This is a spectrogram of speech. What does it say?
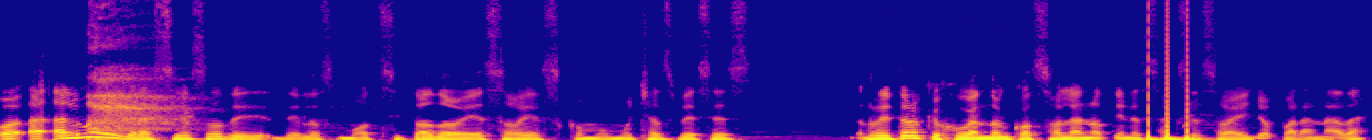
Algo gracioso de, los mods y todo eso es como muchas veces, reitero que jugando en consola no tienes acceso a ello para nada.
